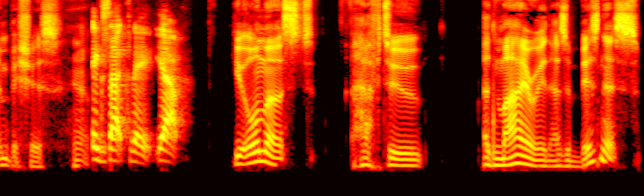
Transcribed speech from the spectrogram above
ambitious. Yeah. Exactly. Yeah. You almost have to admire it as a business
